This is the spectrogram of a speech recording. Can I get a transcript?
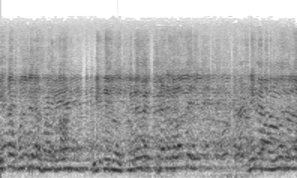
ಇನ್ನು ಮುಂದಿನ ಸಮಯ, ಇನ್ನೇನು ಕೆಲವೇ ಕ್ಷಣಗಳಲ್ಲಿ ನಿಮ್ಮ ಊರಿನ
